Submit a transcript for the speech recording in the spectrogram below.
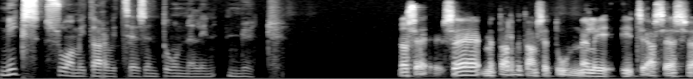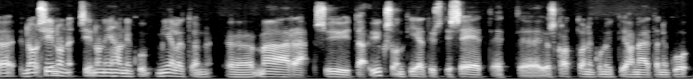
miksi Suomi tarvitsee sen tunnelin nyt? No se, se, me tarvitaan se tunneli itse asiassa, no siinä on, siinä on ihan niin kuin mieletön ö, määrä syytä. Yksi on tietysti se, että, että jos katsoo niin kuin nyt ihan näitä niin kuin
